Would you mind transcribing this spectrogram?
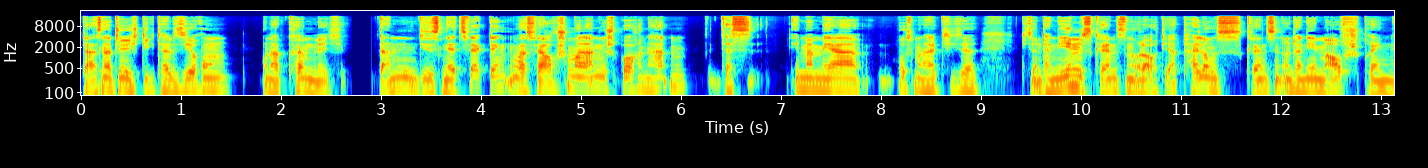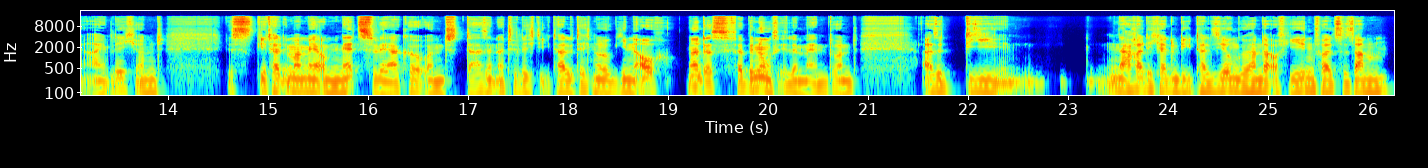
da ist natürlich Digitalisierung unabkömmlich. Dann dieses Netzwerkdenken, was wir auch schon mal angesprochen hatten, das immer mehr muss man halt diese, diese Unternehmensgrenzen oder auch die Abteilungsgrenzen in Unternehmen aufsprengen eigentlich. Und es geht halt immer mehr um Netzwerke und da sind natürlich digitale Technologien auch ne, das Verbindungselement. Und also die Nachhaltigkeit und Digitalisierung gehören da auf jeden Fall zusammen.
